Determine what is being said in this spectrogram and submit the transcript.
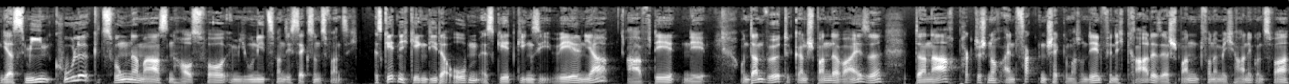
Jasmin Kuhle, gezwungenermaßen Hausfrau im Juni 2026. Es geht nicht gegen die da oben, es geht gegen sie. Wählen ja, AfD, nee. Und dann wird ganz spannenderweise danach praktisch noch ein Faktencheck gemacht. Und den finde ich gerade sehr spannend von der Mechanik. Und zwar,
